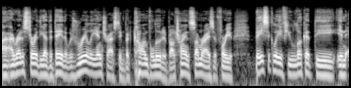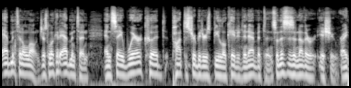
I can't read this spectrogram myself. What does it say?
I read a story the other day that was really interesting but convoluted, but I'll try and summarize it for you. Basically, if you look at the, in Edmonton alone, just look at Edmonton and say, where could pot distributors be located in Edmonton? So this is another issue, right?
